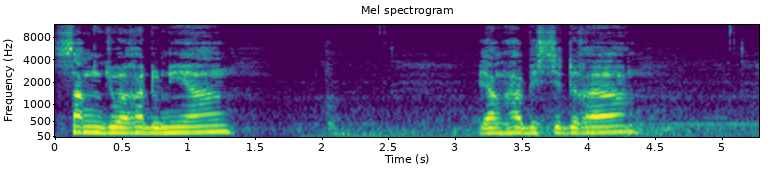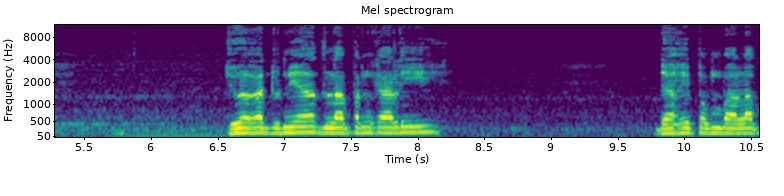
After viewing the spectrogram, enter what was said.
sang juara dunia yang habis cedera juara dunia 8 kali dari pembalap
